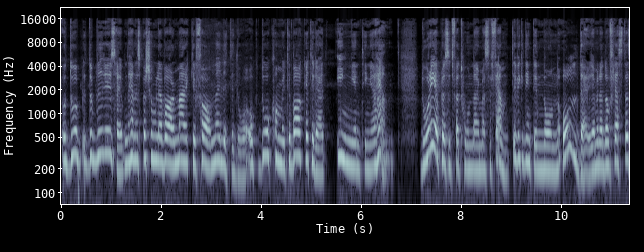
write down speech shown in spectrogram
och då, då blir det ju så här, hennes personliga varumärke fanar lite då. Och då kommer det tillbaka till det att ingenting har hänt. Då är det helt plötsligt för att hon närmar sig 50, vilket inte är någon ålder. Jag menar de flesta,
